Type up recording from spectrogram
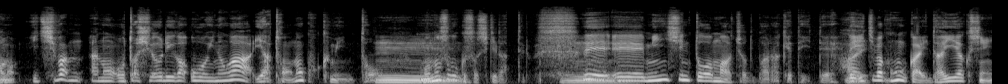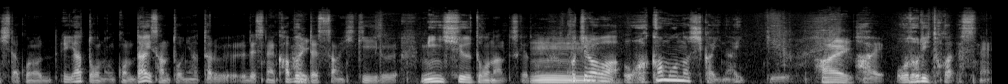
あの一番あのお年寄りが多いのが野党の国民党、ん。ものすごく組織立ってる。で、えー民進党はまあちょっとばらけていて、はい。で一番今回大躍進したこの野党のこの第三党にあたるですね、カブンテスさん率いる民衆党なんですけど、ん。こちらは若者しかいないっていう。はい。はい、踊りとかですね、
